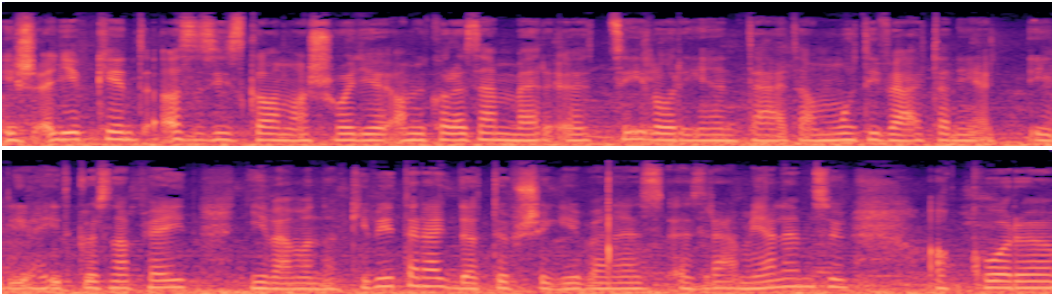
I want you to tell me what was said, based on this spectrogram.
És egyébként az az izgalmas, hogy amikor az ember célorientáltan, motiváltan éli a hétköznapjait, nyilván vannak kivételek, de a többségében ez, ez rám jellemző, akkor,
